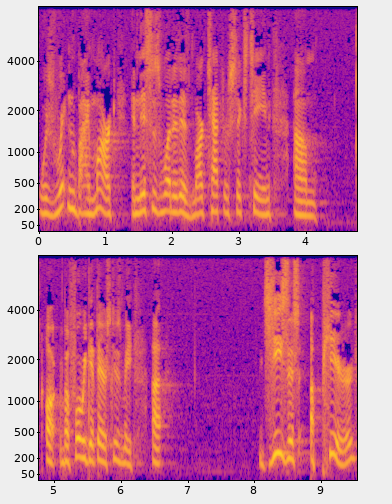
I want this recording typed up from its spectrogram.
was written by Mark, and this is what it is Mark chapter 16. Um, or before we get there, excuse me, uh, Jesus appeared,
